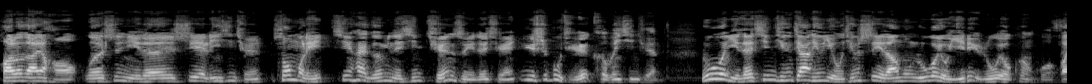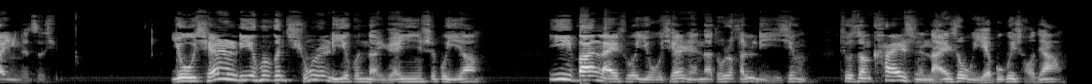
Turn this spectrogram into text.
Hello，大家好，我是你的事业林心泉，双木林，辛亥革命的辛，泉水的泉，遇事不决，可问心泉。如果你在亲情、家庭、友情、事业当中如果有疑虑，如果有困惑，欢迎你的咨询。有钱人离婚跟穷人离婚的原因是不一样。一般来说，有钱人呢都是很理性的，就算开始难受也不会吵架。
